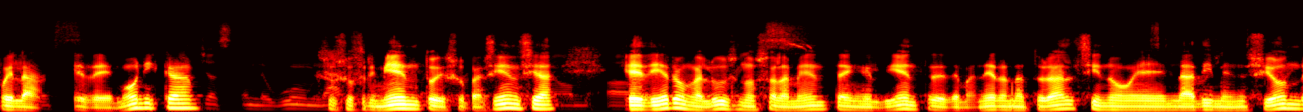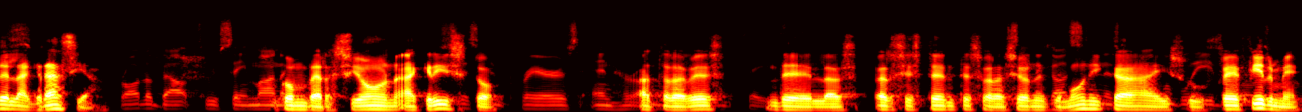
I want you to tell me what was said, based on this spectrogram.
fue la fe de Mónica, su sufrimiento y su paciencia, que dieron a luz no solamente en el vientre de manera natural, sino en la dimensión de la gracia, conversión a Cristo a través de las persistentes oraciones de Mónica y su fe firme.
